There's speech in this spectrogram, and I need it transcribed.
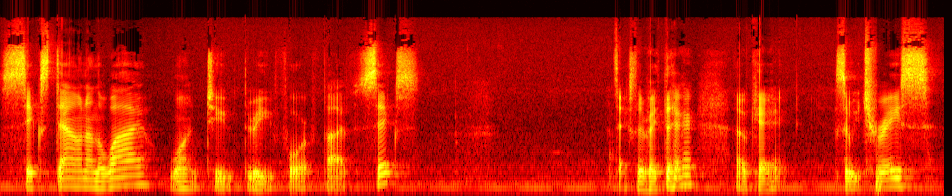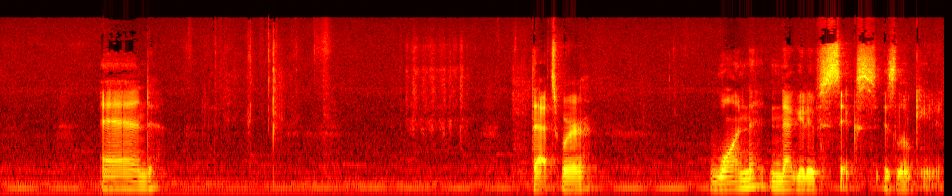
6 down on the y. 1, 2, 3, 4, 5, 6. That's actually right there. Okay, so we trace and that's where 1, negative 6 is located.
